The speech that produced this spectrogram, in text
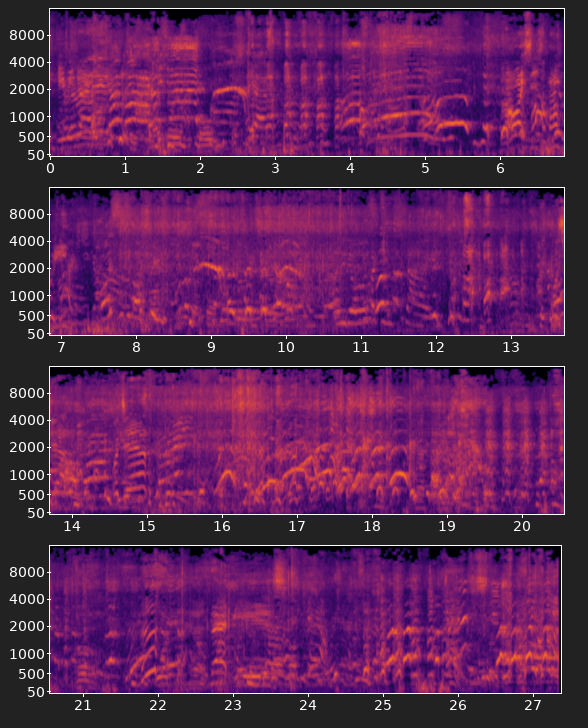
ready? Here we go. Oh, this is lovely. Quick, watch out. Watch out. that is.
